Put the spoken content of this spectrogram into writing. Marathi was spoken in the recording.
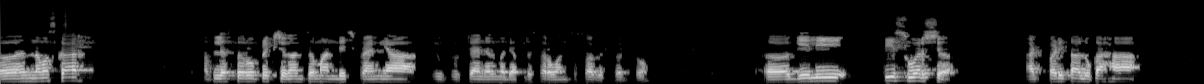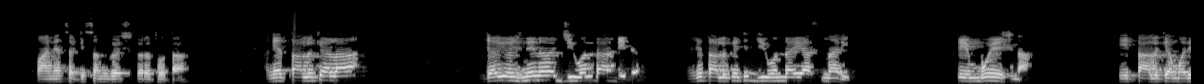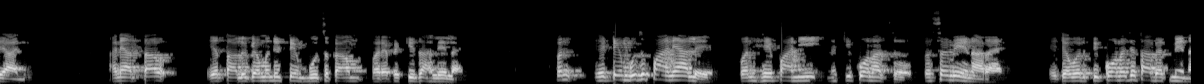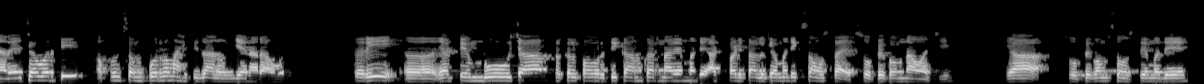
नमस्कार. आपल्या सर्व प्रेक्षकांचं मानदेश प्राईम या युट्यूब चॅनलमध्ये आपलं सर्वांचं स्वागत करतो. गेली तीस वर्ष आटपाडी तालुका हा पाण्यासाठी संघर्ष करत होता. आणि या तालुक्याला ज्या योजनेनं जीवनदान दिलं म्हणजे तालुक्याची जीवनदायी असणारी टेंबू योजना ही तालुक्यामध्ये आली. आणि आता या तालुक्यामध्ये टेंबूचं काम बऱ्यापैकी झालेलं आहे. पण हे टेंबूचं पाणी आलंय. पण हे पाणी नक्की कोणाचं? कसं मिळणार आहे? याच्यावरती कोणाच्या ताब्यात मिळणार आहे? याच्यावरती आपण संपूर्ण माहिती जाणून घेणार आहोत. तरी या टेंबूच्या प्रकल्पावरती काम करणाऱ्यामध्ये आटपाडी तालुक्यामध्ये एक संस्था आहे सोपेकॉम नावाची. या सोपेकॉम संस्थेमध्ये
